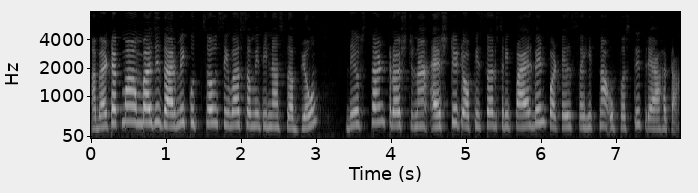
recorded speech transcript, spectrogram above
આ બેઠકમાં અંબાજી ધાર્મિક ઉત્સવ સેવા સમિતિના સભ્યો, દેવસ્થાન ટ્રસ્ટના એસ્ટેટ ઓફિસર શ્રી પાયલબેન પટેલ સહિતના ઉપસ્થિત રહ્યા હતા.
